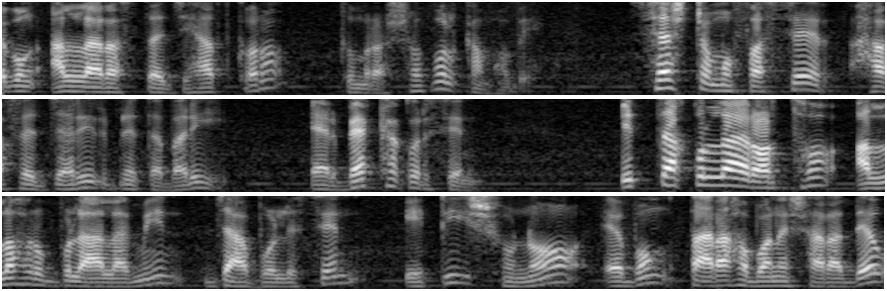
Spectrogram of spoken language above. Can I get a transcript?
এবং আল্লাহ রাস্তায় জিহাদ করো, তোমরা সফল কাম হবে। শ্রেষ্ঠ মুফাসের হাফেজ জারির নেতাবারি এর ব্যাখ্যা করেছেন, ইত্তাকুল্লাহর অর্থ আল্লাহ রব্বুল্লা আলমিন যা বলেছেন, এটি শোনো এবং তারা হবানে সারা দেও,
